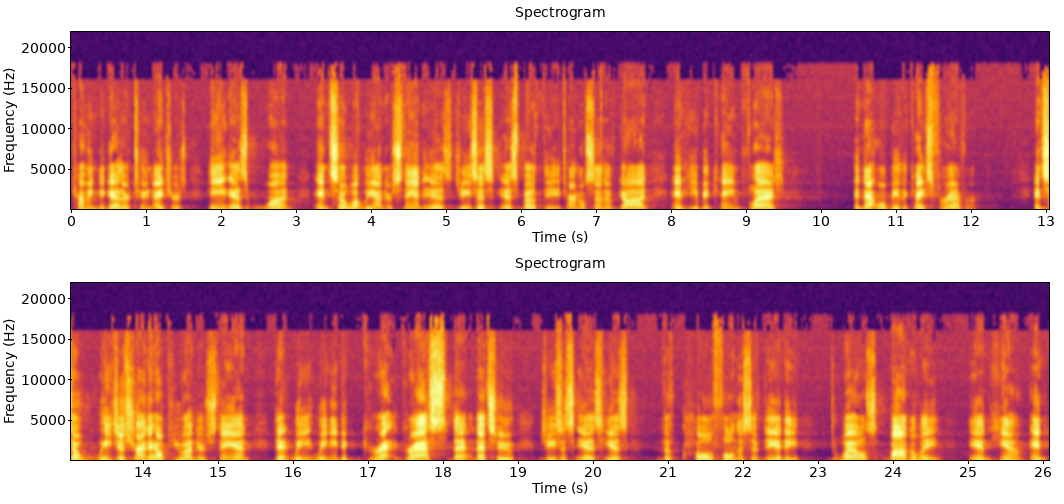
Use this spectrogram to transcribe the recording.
coming together, two natures, He is one. And so, what we understand is Jesus is both the eternal Son of God and he became flesh, and that will be the case forever. And so he's just trying to help you understand that we, we need to gra- grasp that. That's who Jesus is. He is the whole fullness of deity dwells bodily in him. And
